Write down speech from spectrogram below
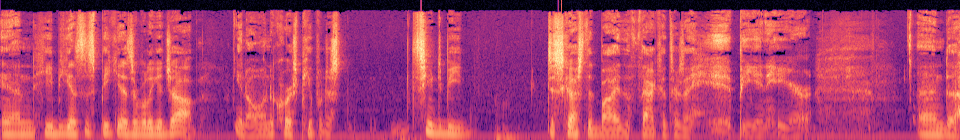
And he begins to speak, and does a really good job, you know. And of course, people just seem to be disgusted by the fact that there's a hippie in here and uh,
